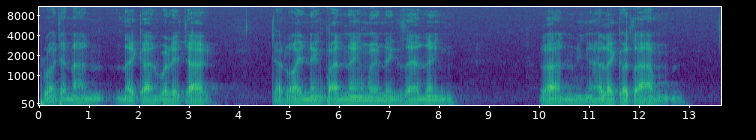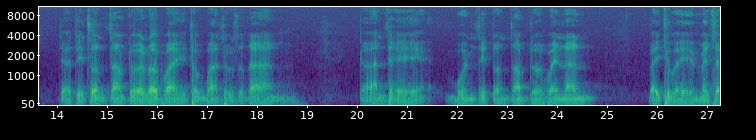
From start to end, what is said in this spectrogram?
เพราะฉะนั้นในการบริจาค จะร้อยหนึ่งพันหนึ่งหมื่นหนึ่งแสนหนึ่งล้านหนึ่งอะไรก็ตาม จะติดตนตามตัวเราไปทุกบาททุกสตางค์การเท บุญติดตนตามตัวไปนั้น ไปช่วยไม่ใช่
